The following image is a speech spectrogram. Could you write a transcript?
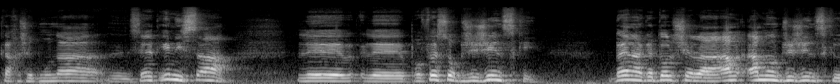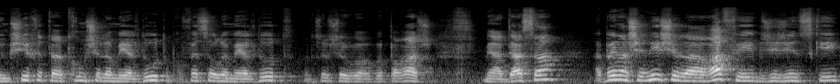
ככה שתמונה נישאת. היא נישאה לפרופסור בז'יז'ינסקי, בן הגדול של אמנון בז'יז'ינסקי, הוא המשיך את התחום של המיילדות, הוא פרופסור למיילדות, אני חושב שהוא כבר פרש מהדסה. הבן השני של רפי בז'יז'ינסקי,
